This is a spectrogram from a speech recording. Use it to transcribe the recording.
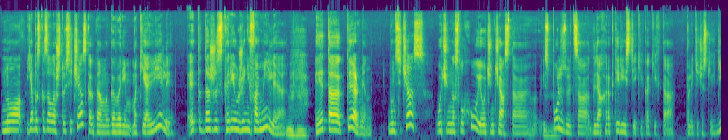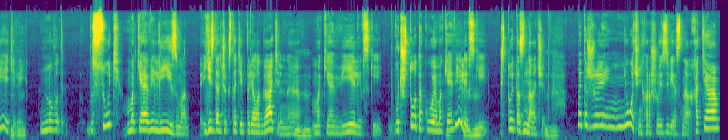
Но я бы сказала, что сейчас, когда мы говорим Макиавелли, это даже скорее уже не фамилия, угу. это термин. Он сейчас очень на слуху и очень часто угу. используется для характеристики каких-то политических деятелей. Угу. Но вот суть макиавелизма, есть дальше, кстати, прилагательное угу. макиавелевский. Вот что такое макиавелевский? Угу. Что это значит? Угу. Это же не очень хорошо известно. Хотя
